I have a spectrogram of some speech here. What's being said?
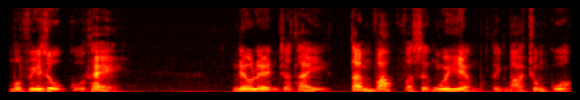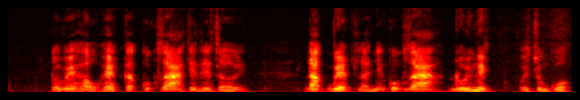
Một ví dụ cụ thể nêu lên cho thấy tầm vóc và sự nguy hiểm của tình báo Trung Quốc đối với hầu hết các quốc gia trên thế giới, đặc biệt là những quốc gia đối nghịch với Trung Quốc.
